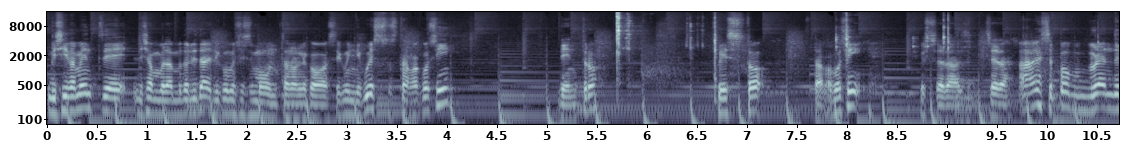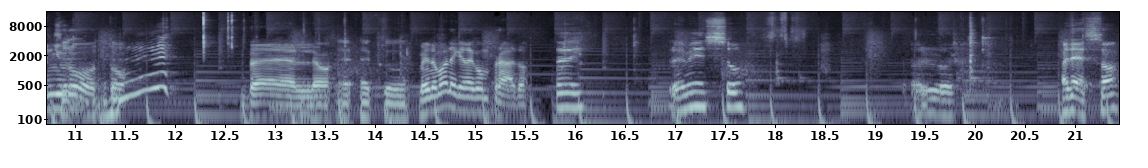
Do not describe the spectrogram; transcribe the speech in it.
visivamente diciamo la modalità di come si smontano le cose. Quindi questo stava così dentro. Questo stava così questo era, era ah questo è proprio brand new Sì. rotto. Bello. Eh, ecco. Meno male che l'hai comprato. Ok premesso allora. Adesso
